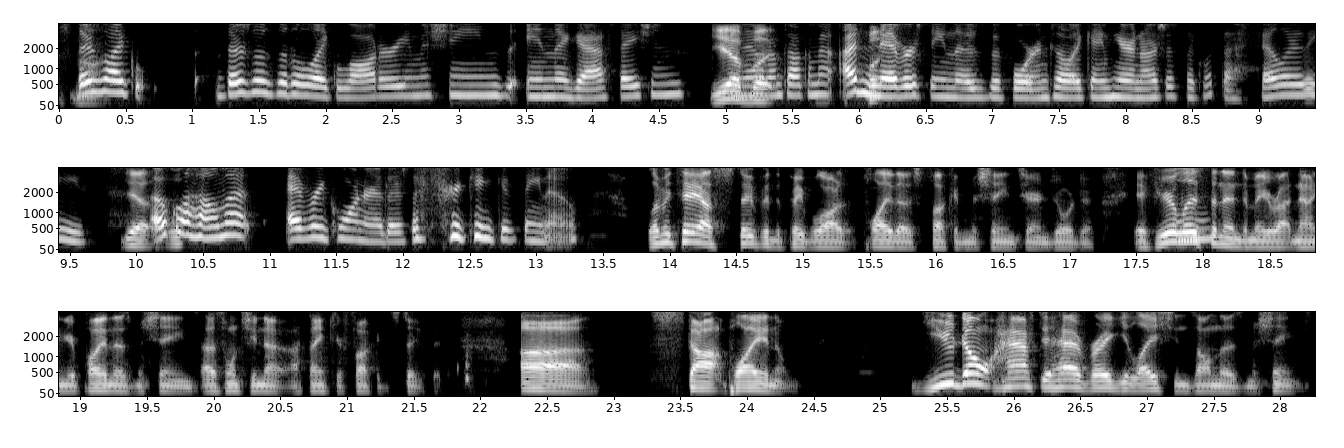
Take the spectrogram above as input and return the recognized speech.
It's There's not. like there's those little like lottery machines in the gas stations. Yeah, you know but- what I'm talking about. I'd but- never seen those before until I came here, and I was just like, "What the hell are these?" yeah. l- Oklahoma, every corner there's a freaking casino. Let me tell you how stupid the people are that play those fucking machines here in Georgia. If you're Mhm. listening to me right now and you're playing those machines, I just want you to know I think you're fucking stupid. Uh stop playing them. You don't have to have regulations on those machines.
